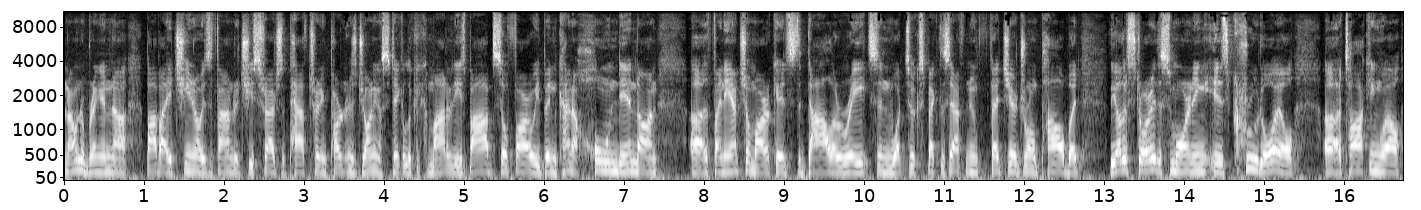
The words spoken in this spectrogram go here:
I want to bring in uh, Bob Iaccino. He's the founder and chief strategist of Path Trading Partners, joining us to take a look at commodities. Bob, so far we've been kind of honed in on uh, financial markets, the dollar rates, and what to expect this afternoon. Fed Chair Jerome Powell. But the other story this morning is crude oil uh, talking, well,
